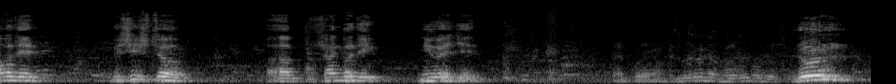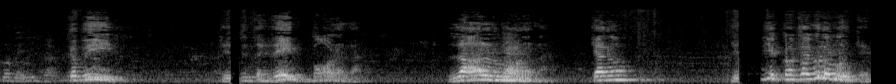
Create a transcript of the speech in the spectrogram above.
আমাদের বিশিষ্ট সাংবাদিক নিউ এজের রুল কবির। রেপ মরানা লাল মরানা কেন? যে কথাগুলো বলতেন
